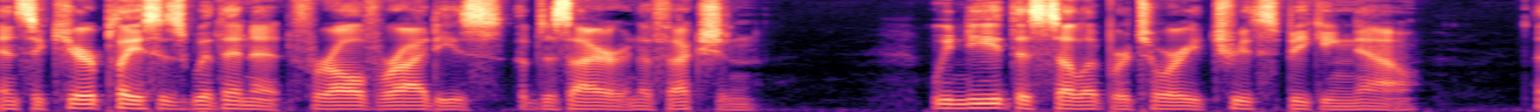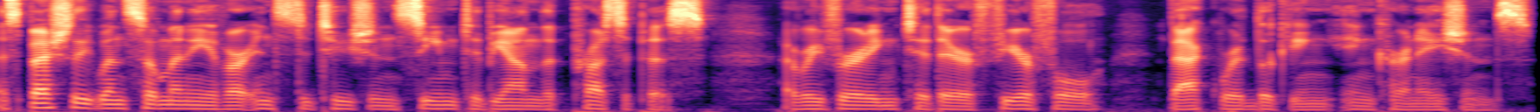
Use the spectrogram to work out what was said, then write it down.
and secure places within it for all varieties of desire and affection. We need this celebratory truth speaking now, especially when so many of our institutions seem to be on the precipice of reverting to their fearful, backward looking incarnations.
